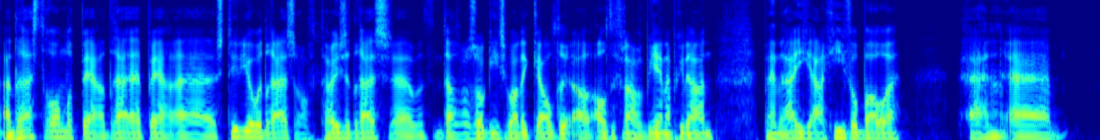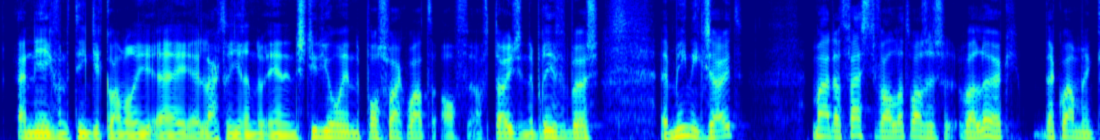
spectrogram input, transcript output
adres eronder per, per uh, studioadres of het huisadres. Uh, want dat was ook iets wat ik altijd, altijd vanaf het begin heb gedaan. Mijn eigen archief opbouwen. En, uh, en 9 van de 10 keer kwam er, lag er hier in de, in een studio in de postvak wat. Of, of thuis in de brievenbus. Het maakt niks uit. Maar dat festival, dat was dus wel leuk. Daar kwam ik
